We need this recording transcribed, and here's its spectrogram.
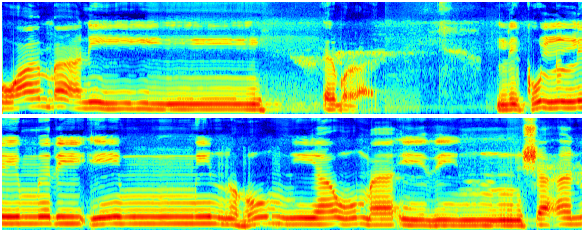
ওয়া বানি এরপরের আয়াত لكل امرئ منهم يومئذ شأن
